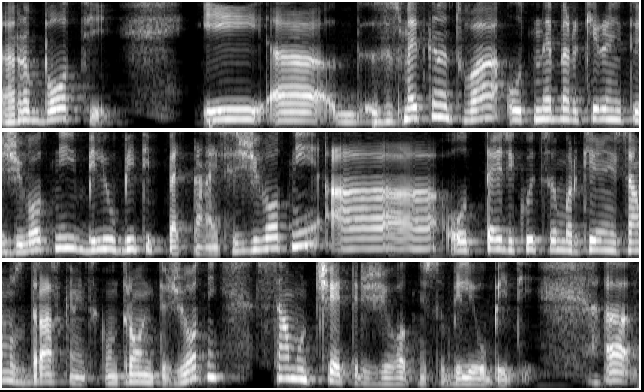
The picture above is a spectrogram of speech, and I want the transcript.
работи. И а, за сметка на това, от немаркираните животни били убити 15 животни, а от тези, които са маркирани само с драсканица, контролните животни, само 4 животни са били убити. А,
